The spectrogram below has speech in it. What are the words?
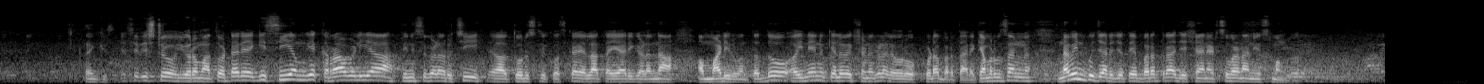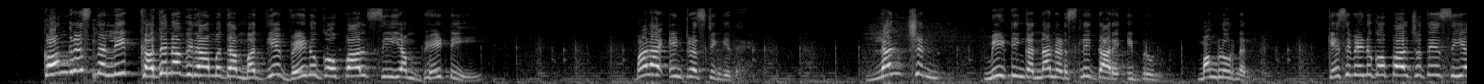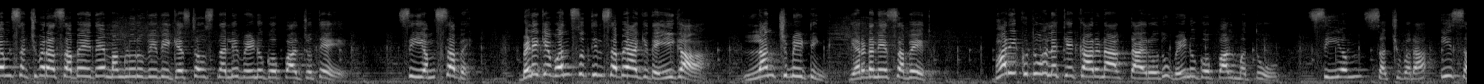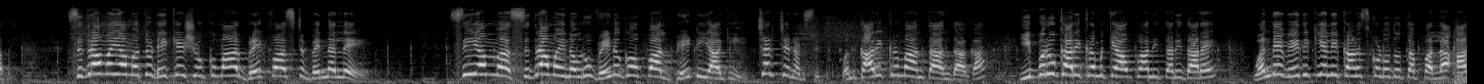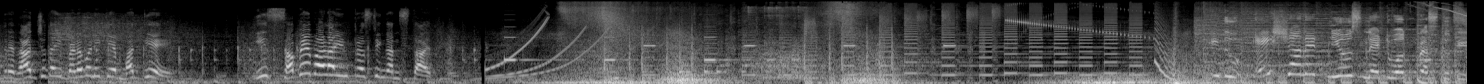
ಥ್ಯಾಂಕ್ ಯು ಸರ್ ಎಸ್ ಇದಿಷ್ಟು ಇವರ ಮಾತು ಒಟ್ಟಾರೆಯಾಗಿ ಸಿ ಎಂಗೆ ಕರಾವಳಿಯ ತಿನಿಸುಗಳ ರುಚಿ ತೋರಿಸ್ಲಿಕ್ಕೋಸ್ಕರ ಎಲ್ಲ ತಯಾರಿಗಳನ್ನು ಮಾಡಿರುವಂಥದ್ದು ಇನ್ನೇನು ಕೆಲವೇ ಕ್ಷಣಗಳಲ್ಲಿ ಅವರು ಕೂಡ ಬರ್ತಾರೆ. ಕ್ಯಾಮರಾ ಪರ್ಸನ್ ನವೀನ್ ಪೂಜಾರಿ ಜೊತೆ ಭರತ್ರಾಜ್ ಏಷ್ಯಾನೆಟ್ ಸುವರ್ಣ ನ್ಯೂಸ್ ಮಂಗಳೂರು. ಕಾಂಗ್ರೆಸ್ನಲ್ಲಿ ಕದನ ವಿರಾಮದ ಮಧ್ಯೆ ವೇಣುಗೋಪಾಲ್ ಸಿಎಂ ಭೇಟಿ. ಬಹಳ ಇಂಟ್ರೆಸ್ಟಿಂಗ್ ಇದೆ. ಲಂಚ್ ಮೀಟಿಂಗ್ ಅನ್ನ ನಡೆಸಲಿದ್ದಾರೆ ಇಬ್ರು ಮಂಗಳೂರಿನಲ್ಲಿ. ಕೆಸಿ ವೇಣುಗೋಪಾಲ್ ಜೊತೆ ಸಿಎಂ ಸಚಿವರ ಸಭೆ ಇದೆ. ಮಂಗಳೂರು ವಿವಿ ಗೆಸ್ಟ್ ಹೌಸ್ನಲ್ಲಿ ವೇಣುಗೋಪಾಲ್ ಜೊತೆ ಸಿಎಂ ಸಭೆ. ಬೆಳಿಗ್ಗೆ ಒಂದ್ ಸುತ್ತಿನ ಸಭೆ ಆಗಿದೆ. ಈಗ ಲಂಚ್ ಮೀಟಿಂಗ್, ಎರಡನೇ ಸಭೆ ಇದು. ಭಾರಿ ಕುತೂಹಲಕ್ಕೆ ಕಾರಣ ಆಗ್ತಾ ಇರೋದು ವೇಣುಗೋಪಾಲ್ ಮತ್ತು ಸಿಎಂ ಸಚಿವರ ಈ ಸಭೆ. ಸಿದ್ದರಾಮಯ್ಯ ಮತ್ತು ಡಿ ಕೆ ಶಿವಕುಮಾರ್ ಬ್ರೇಕ್ಫಾಸ್ಟ್ ಬೆನ್ನಲ್ಲೇ ಸಿಎಂ ಸಿದ್ದರಾಮಯ್ಯನವರು ವೇಣುಗೋಪಾಲ್ ಭೇಟಿಯಾಗಿ ಚರ್ಚೆ ನಡೆಸಿದ್ರು. ಒಂದು ಕಾರ್ಯಕ್ರಮ ಅಂತ ಅಂದಾಗ ಇಬ್ಬರೂ ಕಾರ್ಯಕ್ರಮಕ್ಕೆ ಆಹ್ವಾನಿತರಿದ್ದಾರೆ. ಒಂದೇ ವೇದಿಕೆಯಲ್ಲಿ ಕಾಣಿಸ್ಕೊಳ್ಳೋದು ತಪ್ಪಲ್ಲ, ಆದ್ರೆ ರಾಜ್ಯದ ಈ ಬೆಳವಣಿಗೆ ಮಧ್ಯೆ ಈ ಸಭೆ ಬಹಳ ಇಂಟ್ರೆಸ್ಟಿಂಗ್ ಅನಿಸ್ತಾ ಇದೆ. ಇದು ಏಷ್ಯಾನೆಟ್ ನ್ಯೂಸ್ ನೆಟ್ವರ್ಕ್ ಪ್ರಸ್ತುತಿ.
